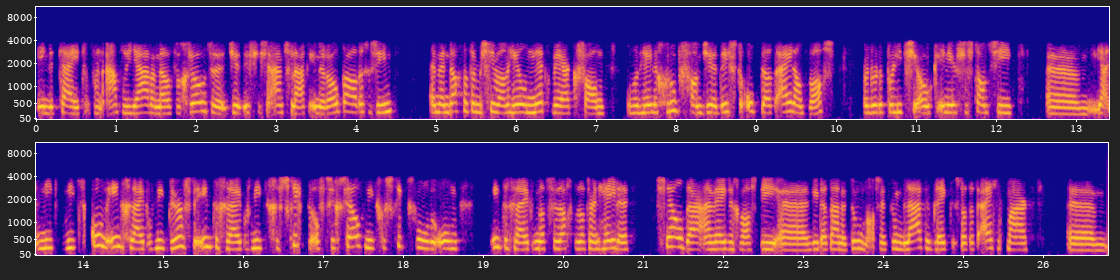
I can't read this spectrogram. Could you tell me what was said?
in de tijd, of een aantal jaren nadat we grote jihadistische aanslagen in Europa hadden gezien. En men dacht dat er misschien wel een heel netwerk van, of een hele groep van jihadisten op dat eiland was. Waardoor de politie ook in eerste instantie um, ja, niet, niet kon ingrijpen of niet durfde in te grijpen. Of, niet geschikt, of zichzelf niet geschikt voelde om in te grijpen. Omdat ze dachten dat er een hele cel daar aanwezig was die, uh, die dat aan het doen was. En toen later bleek dus dat het eigenlijk maar um,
